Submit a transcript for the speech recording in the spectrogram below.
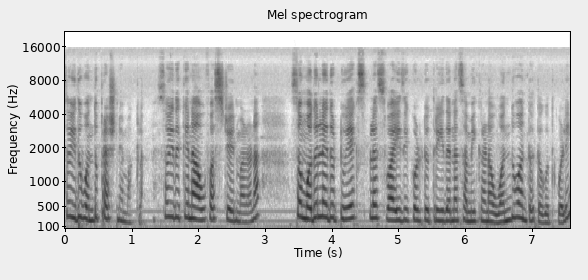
so ಇದು ಒಂದು ಪ್ರಶ್ನೆ ಮಕ್ಕಳ. ಸೊ ಇದಕ್ಕೆ ನಾವು ಫಸ್ಟ್ ಏನು ಮಾಡೋಣ? ಸೊ ಮೊದಲನೇದು two x plus y is equal to three ಇದನ್ನು ಸಮೀಕರಣ ಒಂದು ಅಂತ ತೆಗೆದುಕೊಳ್ಳಿ.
